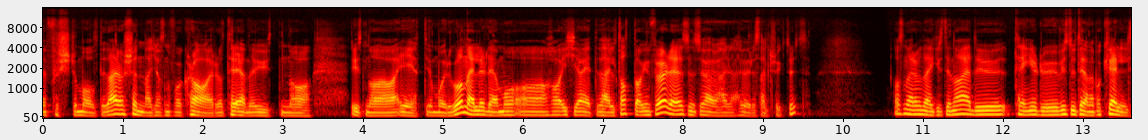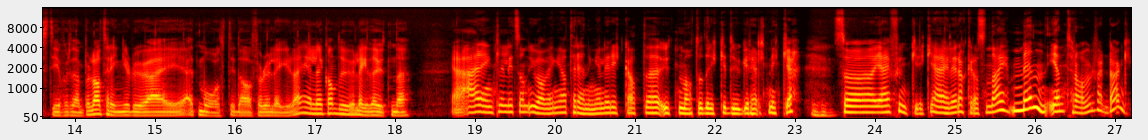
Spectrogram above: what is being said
det første måltidet der, og skjønner ikke hvordan folk klarer å trene uten å, uten å ete om morgenen, eller det med å ha, ikke ha spist i det hele tatt dagen før. Det syns jeg høres helt sjukt ut. Åssen er det med deg, Kristina? hvis du trener på kveldstid f.eks., trenger du ei, et måltid da før du legger deg, eller kan du legge deg uten det? Jeg er egentlig litt sånn uavhengig av trening eller ikke, at uh, uten mat og drikke duger helten ikke. Mm -hmm. Så jeg funker ikke, jeg heller, akkurat som deg. Men i en travel hverdag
